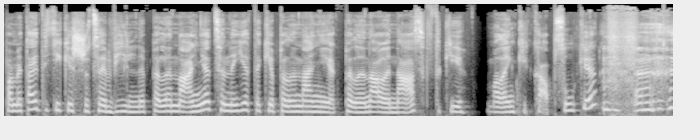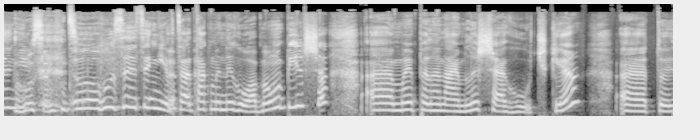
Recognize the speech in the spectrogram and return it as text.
Пам'ятайте тільки, що це вільне пеленання, це не є таке пеленання, як пеленали нас, в такі маленькі капсулки. Гусениці. Гусениці, ні, це так ми не робимо більше. Е, ми пеленаємо лише ручки, е, тобто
